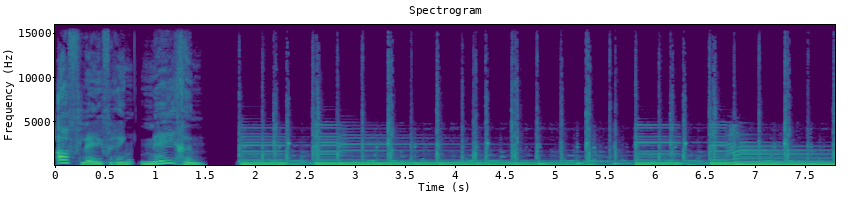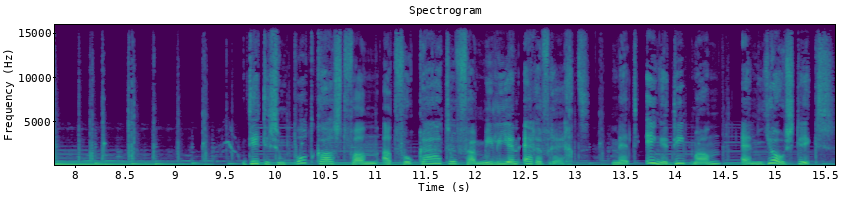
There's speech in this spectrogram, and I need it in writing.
aflevering 9. Dit is een podcast van Advocaten, Familie en Erfrecht met Inge Diepman en Joost Dix.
